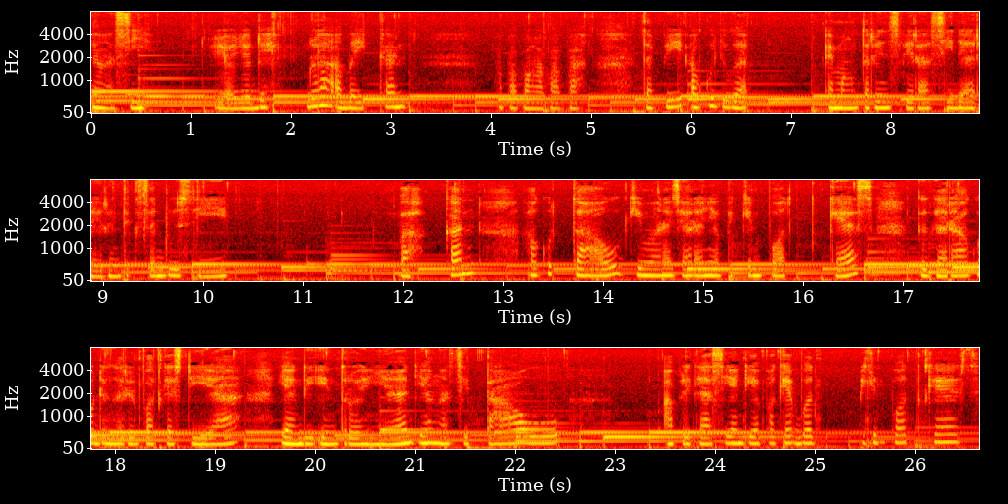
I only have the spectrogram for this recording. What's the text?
Ya gak sih? Ya aja deh. Udahlah abaikan. Apa-apa gak apa-apa. Tapi aku juga emang terinspirasi dari rintik seduh sih bahkan aku tahu gimana caranya bikin podcast. Gegara aku dengerin podcast dia yang di intronya dia ngasih tahu aplikasi yang dia pakai buat bikin podcast.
